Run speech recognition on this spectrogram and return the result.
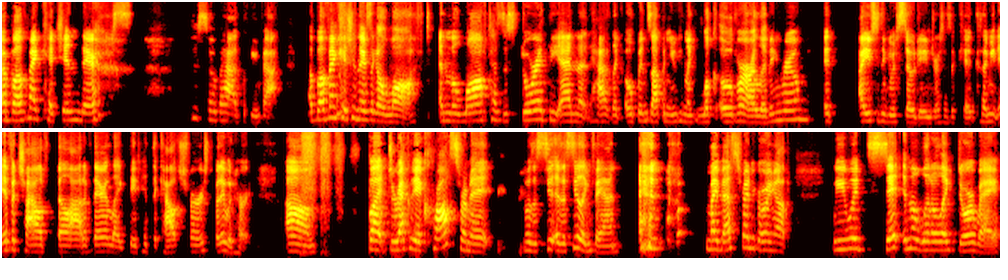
above my kitchen. There's so bad looking back. Above my kitchen, there's like a loft, and the loft has this door at the end that has like opens up, and you can like look over our living room. It I used to think it was so dangerous as a kid because I mean, if a child fell out of there, like they'd hit the couch first, but it would hurt. Um, but directly across from it was a, a ceiling fan, and my best friend growing up, we would sit in the little like doorway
